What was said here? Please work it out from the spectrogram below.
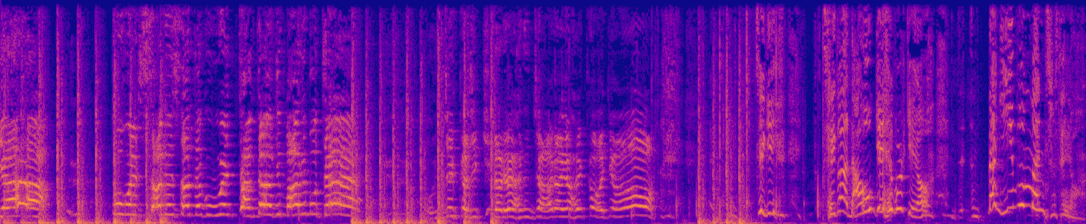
야! 똥을 싸면 싼다고 왜 당당하게 말을 못해? 언제까지 기다려야 하는지 알아야 할 거 아니야? 저기 제가 나오게 해볼게요. 딱 2분만 주세요. 아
